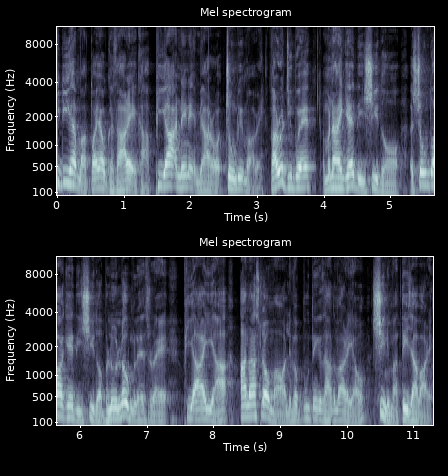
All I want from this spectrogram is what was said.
EDH မှာတွားရောက်ကစားတဲ့အခါ PR အနေနဲ့အများတော့ကြုံတွေ့မှာပဲငါတို့ဒီပွဲမနိုင်ခဲ့သည်ရှိတော့အရှုံးသွားခဲ့သည်ရှိတော့ဘယ်လိုလုပ်မလဲဆိုတော့ PR ကြီးကအာနာစလော့မှာရောလီဗာပူးတင်ကစားသမားတွေရောရှိနေမှာသိကြပါတယ်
